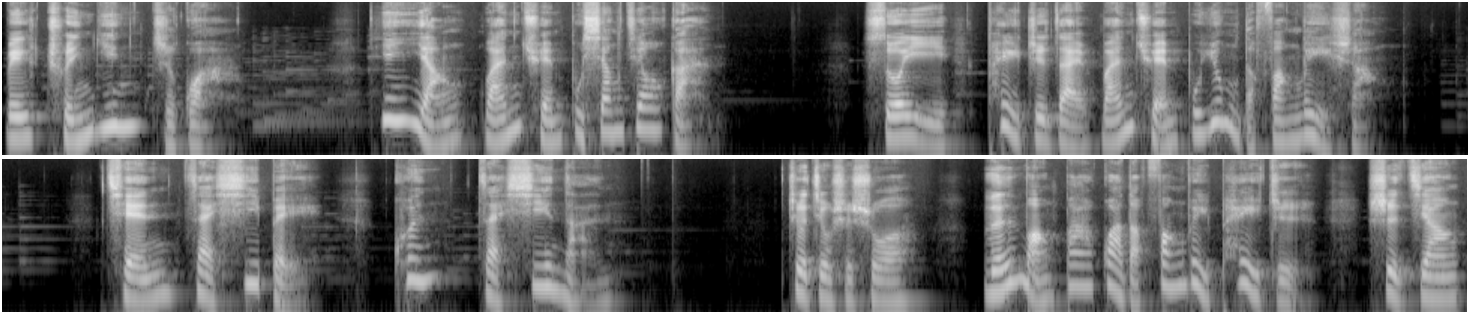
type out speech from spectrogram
为纯阴之卦，阴阳完全不相交感。所以配置在完全不用的方位上。乾在西北，坤在西南。这就是说，文王八卦的方位配置是将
